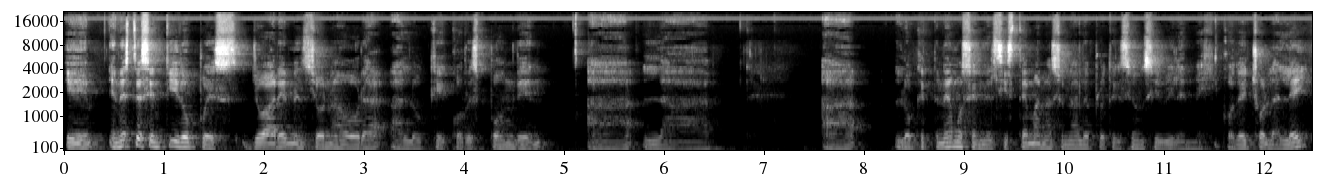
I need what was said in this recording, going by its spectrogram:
Eh, en este sentido, pues yo haré mención ahora a lo que corresponde a, la, a lo que tenemos en el Sistema Nacional de Protección Civil en México. De hecho, la ley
